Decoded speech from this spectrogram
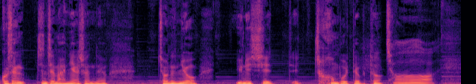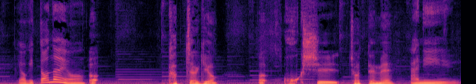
고생 진짜 많이 하셨네요. 저는요, 윤희 씨 처음 볼 때부터 저 여기 떠나요. 갑자기요? 아, 혹시 저 때문에? 아니,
